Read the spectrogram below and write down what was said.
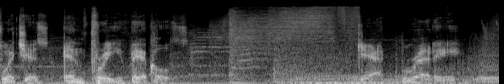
Switches in three vehicles. Get ready.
